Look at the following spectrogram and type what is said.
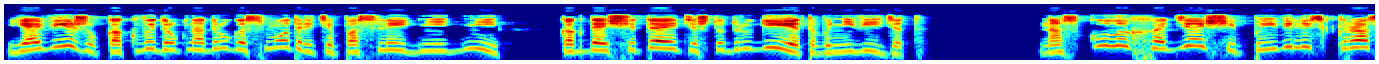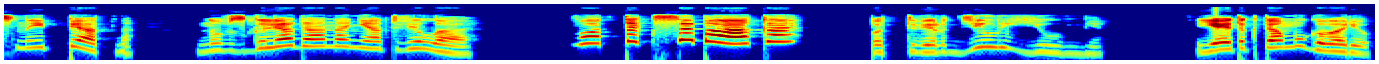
Я вижу, как вы друг на друга смотрите последние дни, когда считаете, что другие этого не видят. На скулах ходящей появились красные пятна, но взгляда она не отвела. «Вот так собака!» — подтвердил Юми. «Я это к тому говорю,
